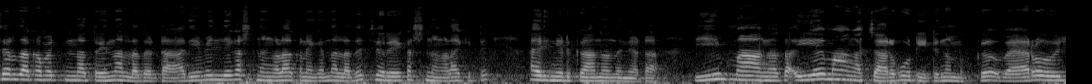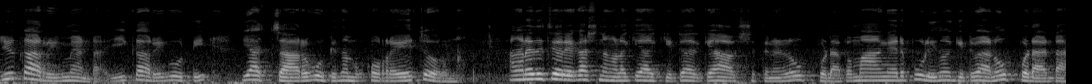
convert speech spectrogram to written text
ചെറുതാക്കാൻ പറ്റുന്ന അത്രയും നല്ലത് കേട്ടോ ആദ്യം വലിയ കഷ്ണങ്ങളാക്കണമെങ്കിൽ നല്ലത് ചെറിയ കഷ്ണങ്ങളാക്കിയിട്ട് അരിഞ്ഞെടുക്കാമെന്ന് തന്നെ കേട്ടോ ഈ മാങ്ങ ഈ മാങ്ങ അച്ചാർ കൂട്ടിയിട്ട് നമുക്ക് വേറെ ഒരു കറിയും വേണ്ട. ഈ കറി കൂട്ടി ഈ അച്ചാർ കൂട്ടി നമുക്ക് കുറേ ചോറണം. അങ്ങനെ ഇത് ചെറിയ കഷ്ണങ്ങളൊക്കെ ആക്കിയിട്ട് അതിലേക്ക് ആവശ്യത്തിനുള്ള ഉപ്പിടുക അപ്പോൾ മാങ്ങയുടെ പുളി നോക്കിയിട്ട് വേണം ഉപ്പിടാൻ കേട്ടോ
